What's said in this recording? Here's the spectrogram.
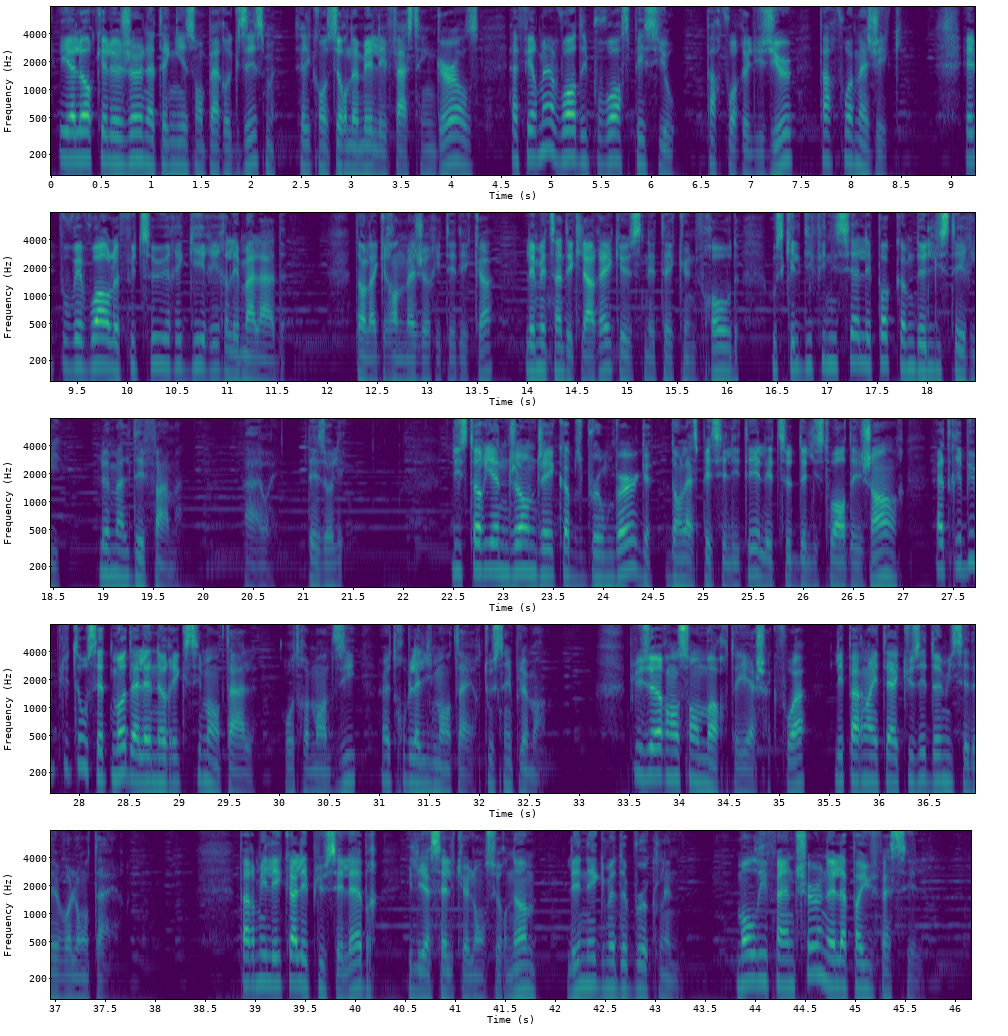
Et alors que le jeûne atteignait son paroxysme, celles qu'on surnommait les Fasting Girls affirmaient avoir des pouvoirs spéciaux, parfois religieux, parfois magiques. Elles pouvaient voir le futur et guérir les malades. Dans la grande majorité des cas, les médecins déclaraient que ce n'était qu'une fraude ou ce qu'ils définissaient à l'époque comme de l'hystérie, le mal des femmes. Ah ouais, désolé. L'historienne John Jacobs Broomberg, dont la spécialité est l'étude de l'histoire des genres, attribue plutôt cette mode à l'anorexie mentale, autrement dit, un trouble alimentaire, tout simplement. Plusieurs en sont mortes et à chaque fois, les parents étaient accusés d'homicide involontaire. Parmi les cas les plus célèbres, il y a celle que l'on surnomme l'énigme de Brooklyn. Molly Fancher ne l'a pas eu facile.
